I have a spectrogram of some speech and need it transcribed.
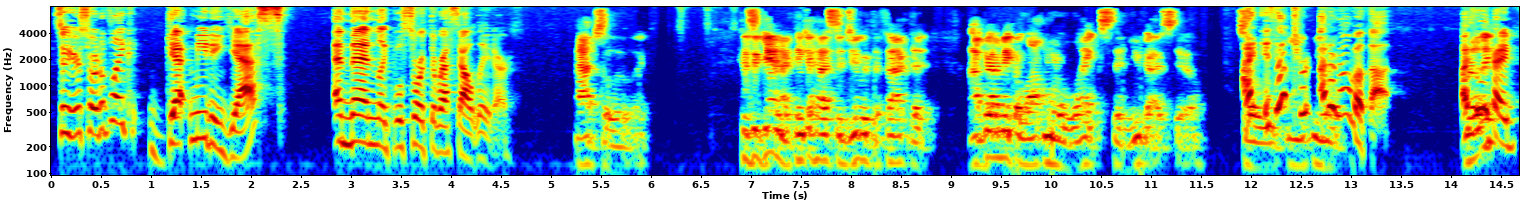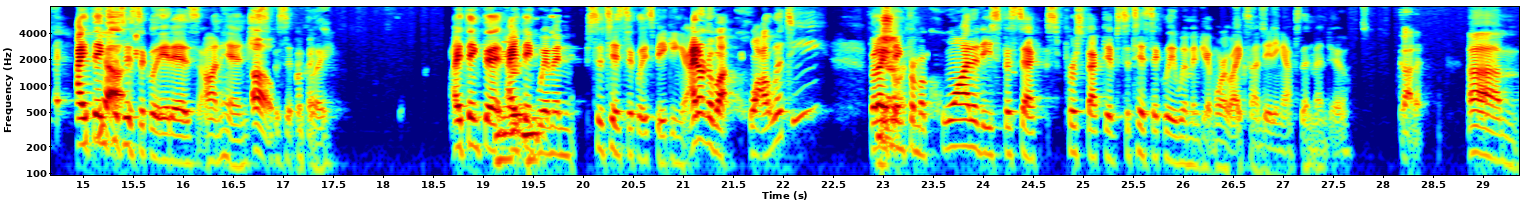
So you're sort of like get me to yes, and then like we'll sort the rest out later. Absolutely. Because again, I think it has to do with the fact that I've got to make a lot more likes than you guys do. I, is that true? you I don't know about that. I Really? feel like I think Yeah. statistically it is on Hinge Oh, okay. specifically. I think that I think women, statistically speaking, I don't know about quality, but I think from a quantity spec- perspective, statistically, women get more likes on dating apps than men do. Got it. Um,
